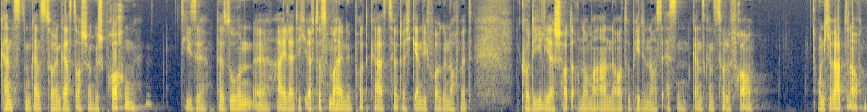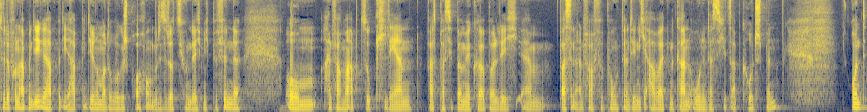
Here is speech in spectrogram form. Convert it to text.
ganz, einem ganz tollen Gast auch schon gesprochen. Diese Person äh, highlight ich öfters mal in dem Podcast. Hört euch gerne die Folge noch mit Cordelia Schott auch nochmal an, eine Orthopädin aus Essen. Ganz, ganz tolle Frau. Und ich habe dann auch ein Telefonat mit ihr gehabt, mit ihr, habe mit ihr nochmal darüber gesprochen, über die Situation, in der ich mich befinde um einfach mal abzuklären, was passiert bei mir körperlich, ähm, was sind einfach für Punkte, an denen ich arbeiten kann, ohne dass ich jetzt abgerutscht bin. Und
